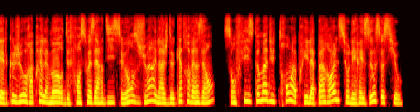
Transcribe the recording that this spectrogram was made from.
Quelques jours après la mort de Françoise Hardy ce 11 juin à l'âge de 80 ans, son fils Thomas Dutronc a pris la parole sur les réseaux sociaux.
